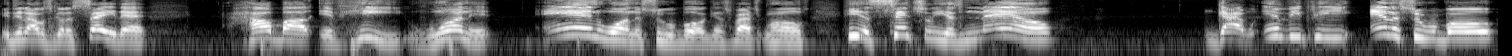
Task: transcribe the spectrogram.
And then I was going to say that, how about if he won it and won the Super Bowl against Patrick Mahomes? He essentially has now got MVP and a Super Bowl,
